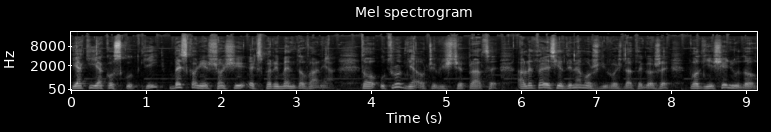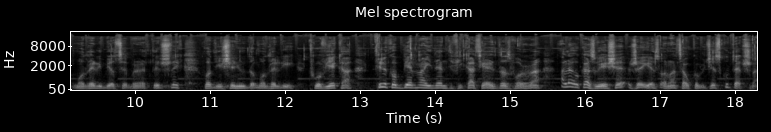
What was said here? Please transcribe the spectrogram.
jak i jako skutki, bez konieczności eksperymentowania. To utrudnia oczywiście pracę, ale to jest jedyna możliwość, dlatego że w odniesieniu do modeli biocybernetycznych, w odniesieniu do modeli człowieka, tylko bierna identyfikacja jest dozwolona, ale okazuje się, że jest ona całkowicie skuteczna.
